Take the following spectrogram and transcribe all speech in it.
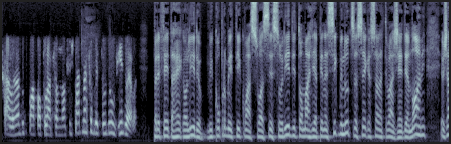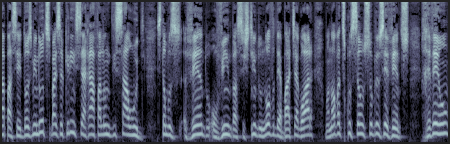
falando com a população do nosso estado, mas sobretudo ouvindo ela. Prefeita Raquel Lírio, me comprometi com a sua assessoria de tomar-lhe apenas cinco minutos. Eu sei que a senhora tem uma agenda enorme. Eu já passei dois minutos, mas eu queria encerrar falando de saúde. Estamos vendo, ouvindo, assistindo um novo debate agora, uma nova discussão sobre os eventos. Réveillon,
